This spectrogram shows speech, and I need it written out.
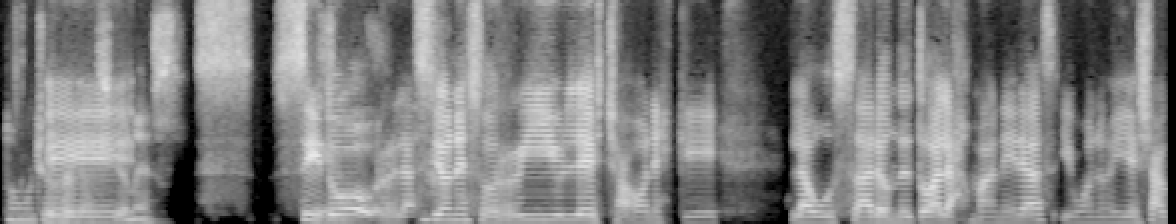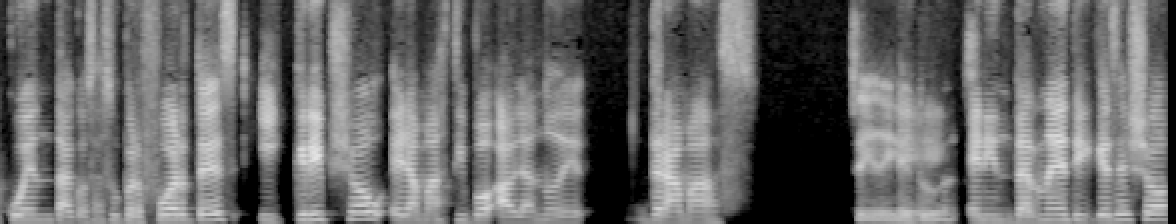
tuvo muchas eh, relaciones. Sí, tuvo relaciones horribles, chabones que la usaron de todas las maneras y bueno, y ella cuenta cosas súper fuertes y Creep Show era más tipo hablando de dramas sí, de eh, en internet y qué sé yo,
